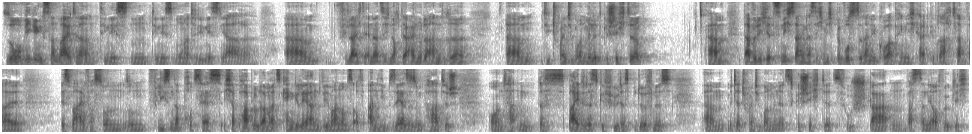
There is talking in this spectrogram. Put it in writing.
so, wie ging es dann weiter die nächsten, die nächsten Monate, die nächsten Jahre? Ähm, vielleicht erinnert sich noch der ein oder andere ähm, die 21-Minute-Geschichte. Ähm, da würde ich jetzt nicht sagen, dass ich mich bewusst in eine Co-Abhängigkeit gebracht habe, weil es war einfach so ein, so ein fließender Prozess. Ich habe Pablo damals kennengelernt, wir waren uns auf Anhieb sehr, sehr sympathisch und hatten das, beide das Gefühl, das Bedürfnis, ähm, mit der 21 Minutes Geschichte zu starten, was dann ja auch wirklich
